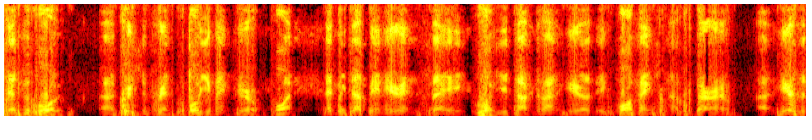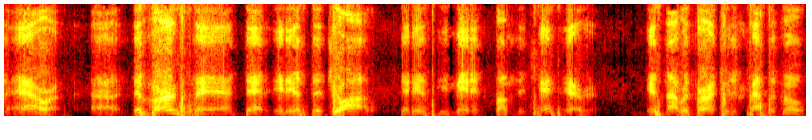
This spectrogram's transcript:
just before, uh, Christian Prince, before you make your point, let me jump in here and say what you're talking about here, the formation of sperm. Uh, here's an error. Uh, the verse says that it is the drop that is emitted from the chest area. It's not referring to the testicle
